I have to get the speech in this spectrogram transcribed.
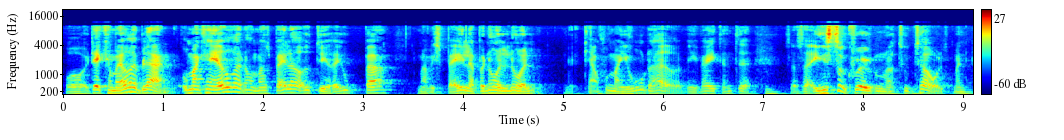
Och det kan man göra ibland. Och man kan göra det om man spelar ute i Europa, man vill spela på 0-0 kanske man gjorde här. Vi vet inte så att säga, instruktionerna totalt. Men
